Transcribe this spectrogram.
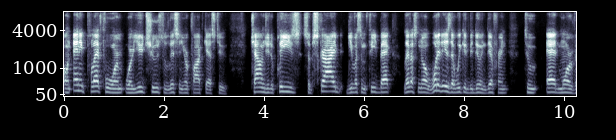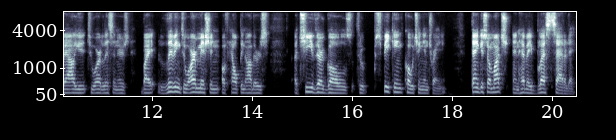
on any platform where you choose to listen your podcast to. Challenge you to please subscribe, give us some feedback, let us know what it is that we could be doing different to add more value to our listeners by living to our mission of helping others achieve their goals through speaking, coaching, and training. Thank you so much and have a blessed Saturday.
